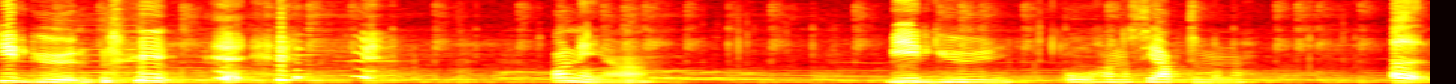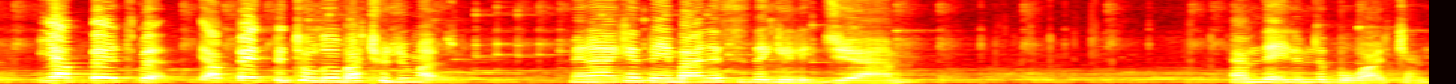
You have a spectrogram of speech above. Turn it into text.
Bir gün. o ne ya? Bir gün. Oha nasıl yaptım bunu? Yapma etme. Yapma etme çoluğum var çocuğum var. Merak etmeyin ben de size geleceğim. Hem de elimde bu varken.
